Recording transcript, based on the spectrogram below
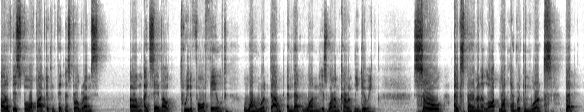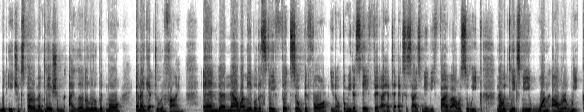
out of these four or five different fitness programs, um, I'd say about three to four failed. One worked out, and that one is what I'm currently doing. So I experiment a lot. Not everything works, but with each experimentation, I learn a little bit more and I get to refine. And uh, now I'm able to stay fit. So before, you know, for me to stay fit, I had to exercise maybe five hours a week. Now it takes me one hour a week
